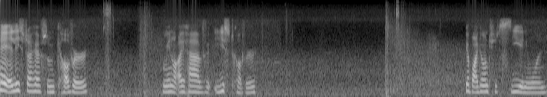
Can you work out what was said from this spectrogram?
Hey, at least I have some cover. I mean, I have east cover. Yeah, but I don't see anyone.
